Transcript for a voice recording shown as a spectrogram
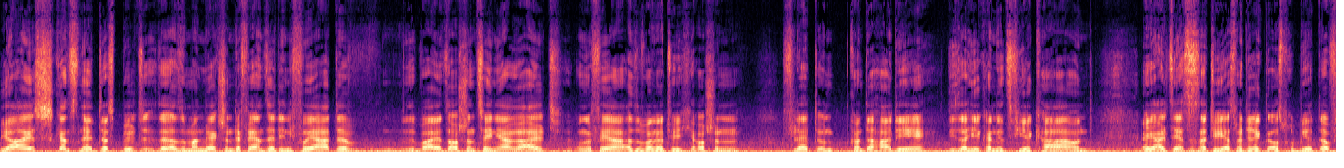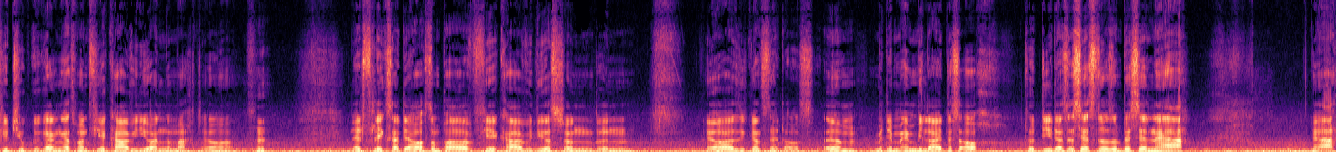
Ja, ist ganz nett. Das Bild, also man merkt schon, der Fernseher, den ich vorher hatte, war jetzt auch schon 10 Jahre alt ungefähr. Also war natürlich auch schon flat und konnte HD. Dieser hier kann jetzt 4K und äh, als erstes natürlich erstmal direkt ausprobiert, auf YouTube gegangen, erstmal ein 4K-Video angemacht. Ja. Netflix hat ja auch so ein paar 4K-Videos schon drin. Ja, sieht ganz nett aus. Ähm, mit dem Ambilight ist auch Tutti. Das ist jetzt nur so ein bisschen, ja, ja,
